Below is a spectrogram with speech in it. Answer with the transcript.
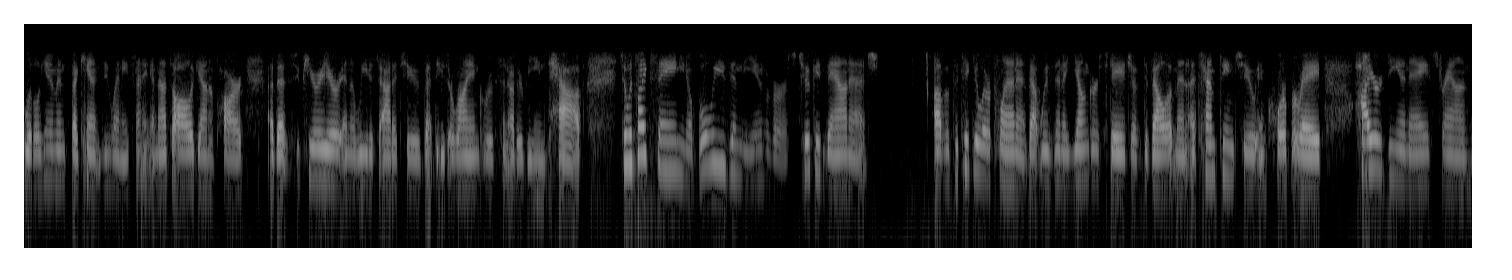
little humans that can't do anything. And that's all, again, a part of that superior and elitist attitude that these Orion groups and other beings have. So it's like saying, you know, bullies in the universe took advantage of a particular planet that was in a younger stage of development, attempting to incorporate higher DNA strands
